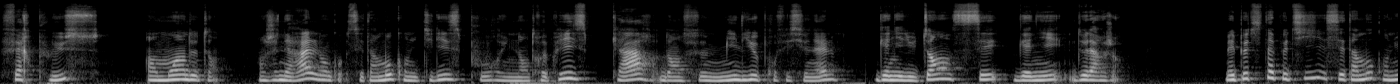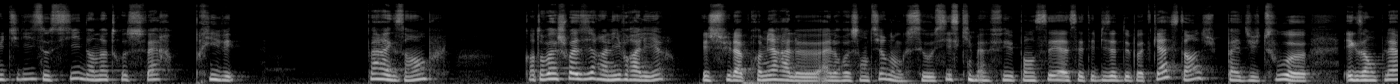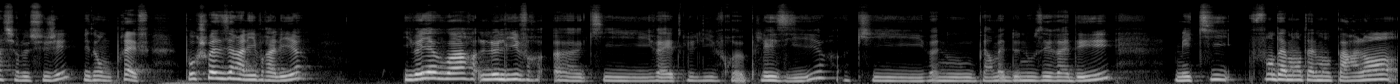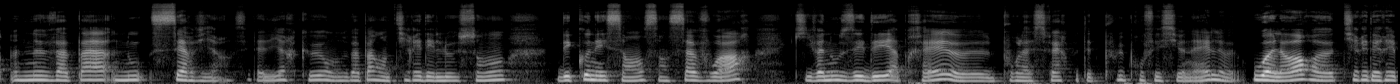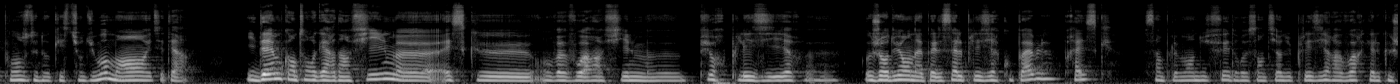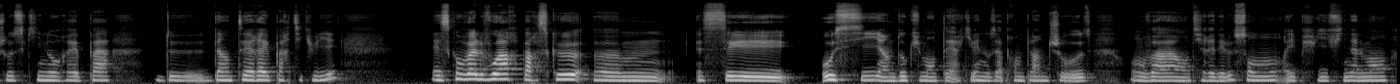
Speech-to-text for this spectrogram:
Faire plus en moins de temps. En général, c'est un mot qu'on utilise pour une entreprise, car dans ce milieu professionnel, Gagner du temps, c'est gagner de l'argent. Mais petit à petit, c'est un mot qu'on utilise aussi dans notre sphère privée. Par exemple, quand on va choisir un livre à lire, et je suis la première à le, ressentir, donc c'est aussi ce qui m'a fait penser à cet épisode de podcast. Hein. Je ne suis pas du tout euh, exemplaire sur le sujet. Mais donc, bref, pour choisir un livre à lire, il va y avoir le livre euh, qui va être le livre plaisir, qui va nous permettre de nous évader, mais qui, fondamentalement parlant, ne va pas nous servir. C'est-à-dire qu'on ne va pas en tirer des leçons, des connaissances, un savoir qui va nous aider après euh, pour la sphère peut-être plus professionnelle, ou alors euh, tirer des réponses de nos questions du moment, etc. Idem quand on regarde un film, euh, est-ce que on va voir un film euh, pur plaisir euh, Aujourd'hui, on appelle ça le plaisir coupable, presque, simplement du fait de ressentir du plaisir à voir quelque chose qui n'aurait pas d'intérêt particulier. Est-ce qu'on va le voir parce que c'est aussi un documentaire qui va nous apprendre plein de choses, on va en tirer des leçons, et puis finalement,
